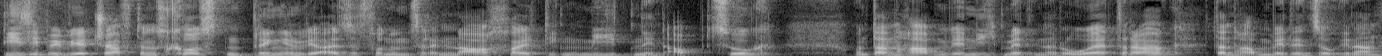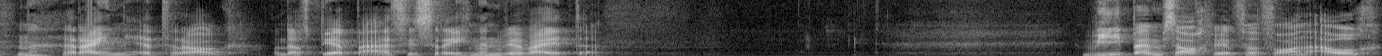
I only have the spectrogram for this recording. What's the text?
Diese Bewirtschaftungskosten bringen wir also von unseren nachhaltigen Mieten in Abzug und dann haben wir nicht mehr den Rohertrag, dann haben wir den sogenannten Reinertrag und auf der Basis rechnen wir weiter. Wie beim Sachwertverfahren auch,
